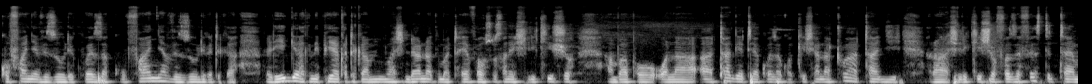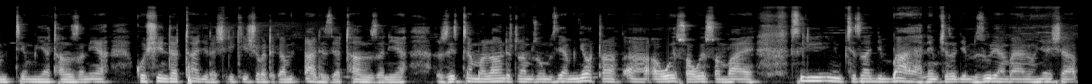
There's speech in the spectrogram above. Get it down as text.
kufanya vizuri, kuweza kufanya vizuri katika ligi, lakini pia katika mashindano ya kimataifa, hususan shirikisho, ambapo wana uh, target ya kuweza kuhakikisha anatoa taji la shirikisho for the first time, timu ya Tanzania kushinda taji la shirikisho katika ardhi ya Tanzania. This time around tunamzungumzia mnyota uh, Aweso Aweso ambaye si mchezaji mbaya, ni mchezaji mzuri ambaye ameonyesha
